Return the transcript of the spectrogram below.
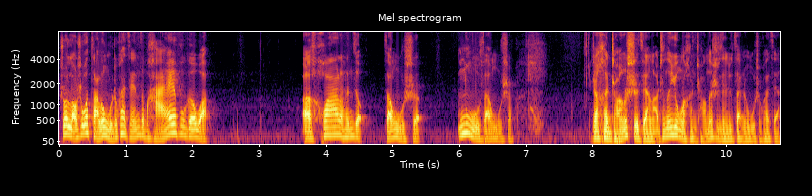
说老师我攒了五十块钱，你怎么还不割我？啊花了很久攒五十。怒攒五十，这很长时间了，真的用了很长的时间就攒这五十块钱。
